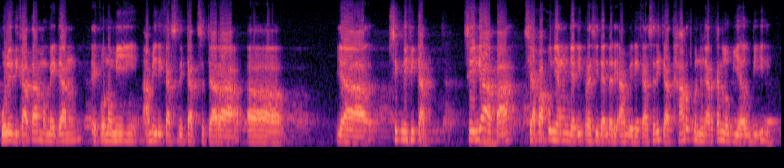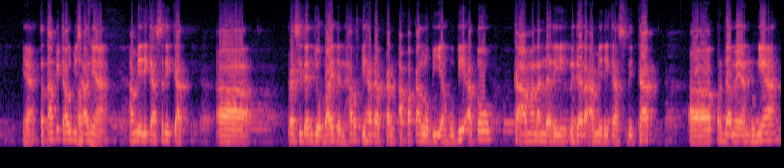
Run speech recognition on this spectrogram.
boleh dikata memegang ekonomi Amerika Serikat secara uh, ya signifikan. Sehingga hmm. apa? Siapa pun yang menjadi presiden dari Amerika Serikat harus mendengarkan lobby Yahudi ini. Ya, tetapi kalau misalnya okay. Amerika Serikat uh, Presiden Joe Biden harus dihadapkan apakah lobby Yahudi atau keamanan dari negara Amerika Serikat uh, perdamaian dunia,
